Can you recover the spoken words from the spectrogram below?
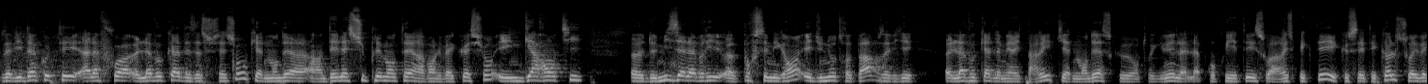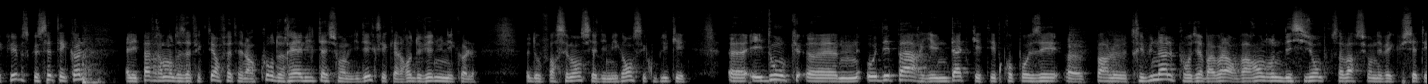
vous aviez d'un côté à la fois l'avocat des associations qui a demandé un délai supplémentaire avant l'évacuation et une garantie euh, de mise à l'abri euh, pour ces migrants, et d'une autre part, vous aviez euh, l'avocat de la mairie de Paris qui a demandé à ce que, entre guillemets, la, propriété soit respectée et que cette école soit évacuée, parce que cette école, elle n'est pas vraiment désaffectée, en fait, elle est en cours de réhabilitation. L'idée, c'est qu'elle redevienne une école. Donc forcément, s'il y a des migrants, c'est compliqué. Euh, et donc, euh, au départ, il y a une date qui été proposée par le tribunal pour dire, bah voilà, on va rendre une décision pour savoir si on évacue cette,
